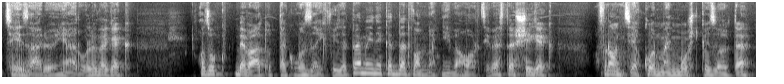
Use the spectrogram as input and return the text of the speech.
Cézár őnyáró lövegek, azok beváltották hozzáik fűzett reményeket, de hát vannak nyilván harci vesztességek. A francia kormány most közölte,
